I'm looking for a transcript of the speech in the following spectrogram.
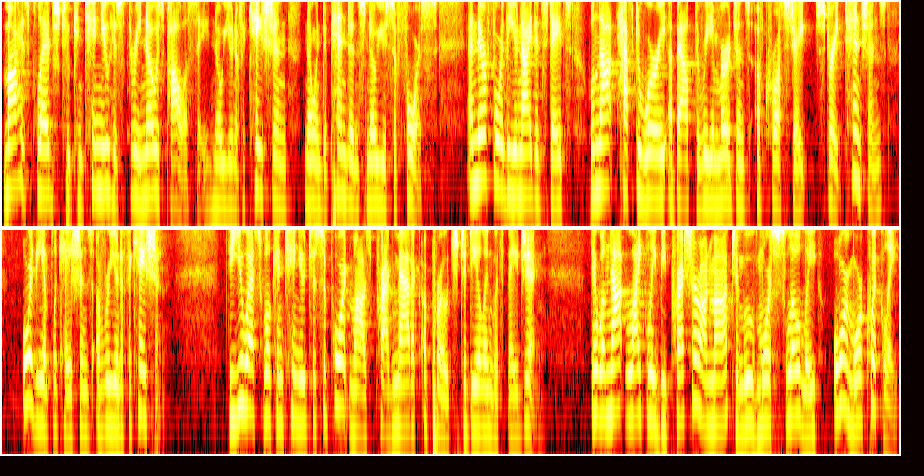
Ma has pledged to continue his three no's policy no unification, no independence, no use of force. And therefore, the United States will not have to worry about the reemergence of cross strait tensions or the implications of reunification. The U.S. will continue to support Ma's pragmatic approach to dealing with Beijing. There will not likely be pressure on Ma to move more slowly or more quickly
